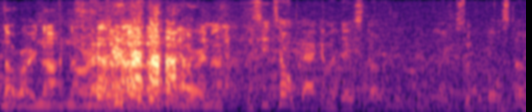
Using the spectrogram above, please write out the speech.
Not right now. Not right now. not right now. Does he tell back in the day stuff, like Super Bowl stuff?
